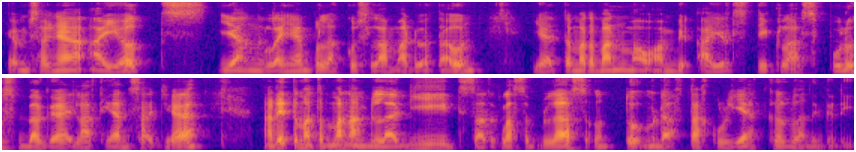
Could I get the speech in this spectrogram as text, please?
Ya misalnya IELTS yang nilainya berlaku selama 2 tahun, ya teman-teman mau ambil IELTS di kelas 10 sebagai latihan saja. Nanti teman-teman ambil lagi di satu kelas 11 untuk mendaftar kuliah ke luar negeri.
